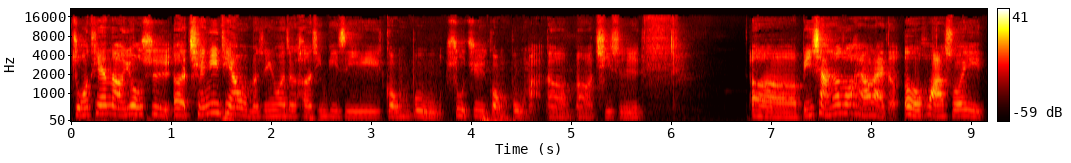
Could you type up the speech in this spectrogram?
昨天呢，又是呃前一天我们是因为这个核心 P C 公布数据公布嘛，那呃其实呃比想象中还要来的恶化，所以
